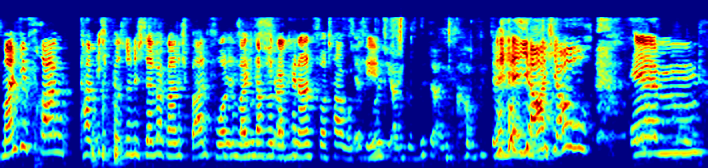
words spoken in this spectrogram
manche Fragen kann ich persönlich selber gar nicht beantworten, Jetzt weil ich dafür ich gar an- keine Antwort habe, okay? ich einkaufen. ja, ich auch. Ähm,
